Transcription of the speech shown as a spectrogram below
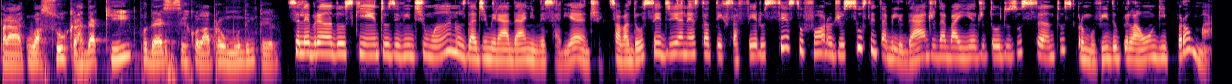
para o açúcar daqui pudesse circular para o mundo inteiro. Celebrando os 521 anos da admirada aniversariante, Salvador cedia nesta terça-feira o sexto Fórum de Sustentabilidade da Baía de Todos os Santos, promovido pela ONG Promar.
